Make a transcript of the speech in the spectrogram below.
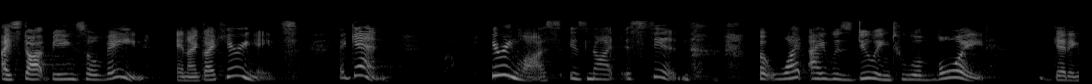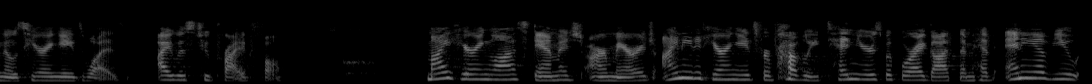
I stopped being so vain and I got hearing aids. Again, hearing loss is not a sin, but what I was doing to avoid getting those hearing aids was I was too prideful. My hearing loss damaged our marriage. I needed hearing aids for probably 10 years before I got them. Have any of you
